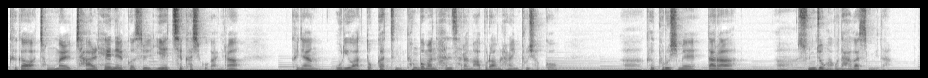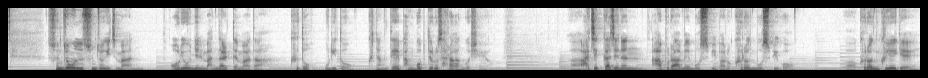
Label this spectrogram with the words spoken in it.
그가 정말 잘 해낼 것을 예측하시고가 아니라 그냥 우리와 똑같은 평범한 한 사람 아브라함을 하나님 부르셨고 어, 그 부르심에 따라 어, 순종하고 나아갔습니다. 순종은 순종이지만 어려운 일 만날 때마다 그도 우리도 그냥 내 방법대로 살아간 것이에요. 아, 아직까지는 아브라함의 모습이 바로 그런 모습이고 어, 그런 그에게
